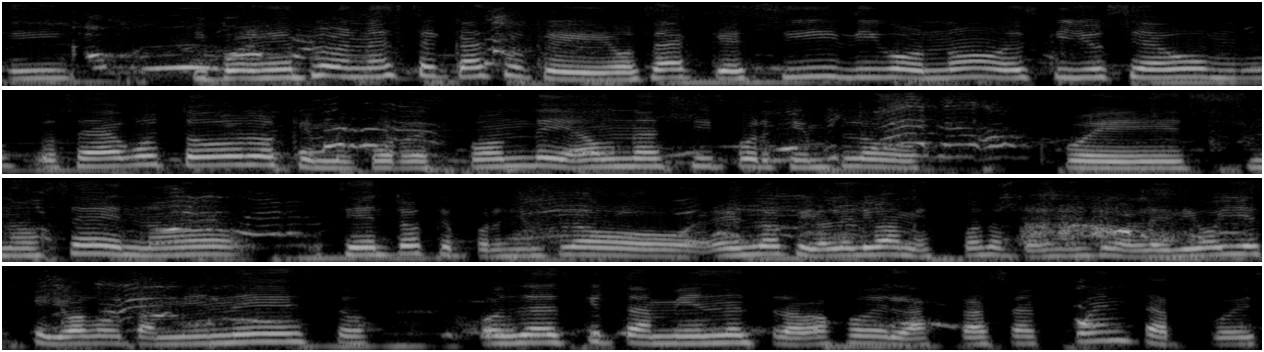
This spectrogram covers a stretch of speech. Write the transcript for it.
Sí. Y por ejemplo, en este caso que, o sea, que sí digo, no, es que yo sí hago, o sea, hago todo lo que me corresponde, aún así, por ejemplo, pues no sé, no siento que, por ejemplo, es lo que yo le digo a mi esposo, por ejemplo, le digo, oye, es que yo hago también esto, o sea, es que también el trabajo de la casa cuenta, pues,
